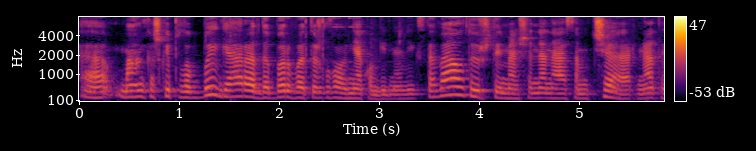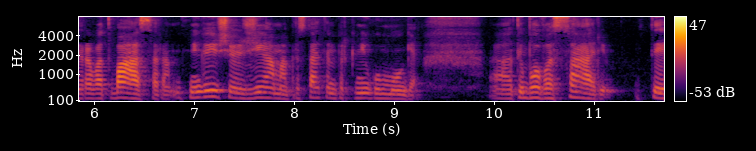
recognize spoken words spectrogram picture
man kažkaip labai gera dabar, va, aš galvoju, niekogi nevyksta veltui ir štai mes šiandien esam čia, ar ne, tai yra va vasara. Knyga išėjo žiemą, pristatėm per knygų mugę. E, tai buvo vasarį. Tai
